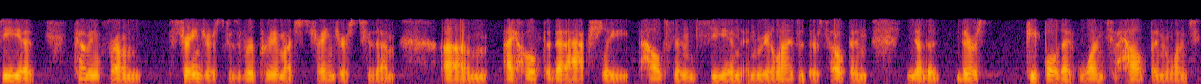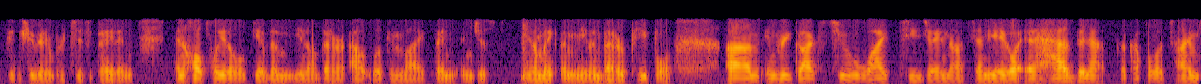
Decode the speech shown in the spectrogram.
see it coming from strangers because we're pretty much strangers to them, um, I hope that that actually helps them see and, and realize that there's hope and you know that there's people that want to help and want to contribute and participate and and hopefully it'll give them you know a better outlook in life and and just you know make them even better people. Um, in regards to why TJ not San Diego, it has been asked a couple of times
